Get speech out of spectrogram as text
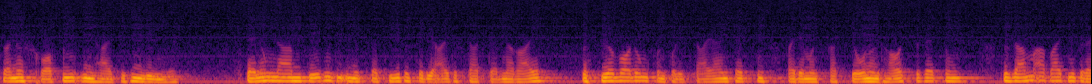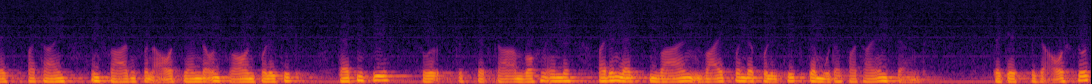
zu einer schroffen inhaltlichen Linie. Stellungnahmen gegen die Initiative für die alte Stadtgärtnerei, Befürwortung von Polizeieinsätzen bei Demonstrationen und Hausbesetzungen, Zusammenarbeit mit Rechtsparteien in Fragen von Ausländer- und Frauenpolitik hätten sie, so das ZK am Wochenende, bei den letzten Wahlen weit von der Politik der Mutterpartei entfernt. Der gestrige Ausschluss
